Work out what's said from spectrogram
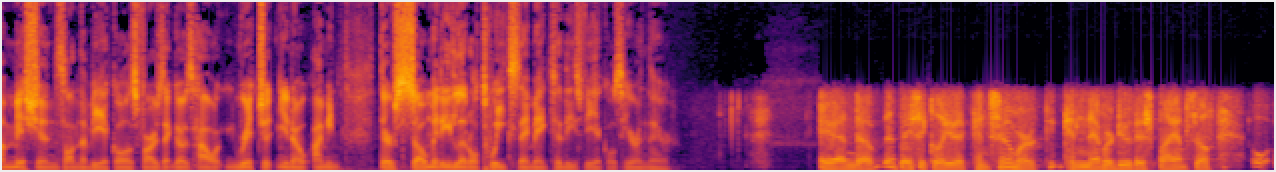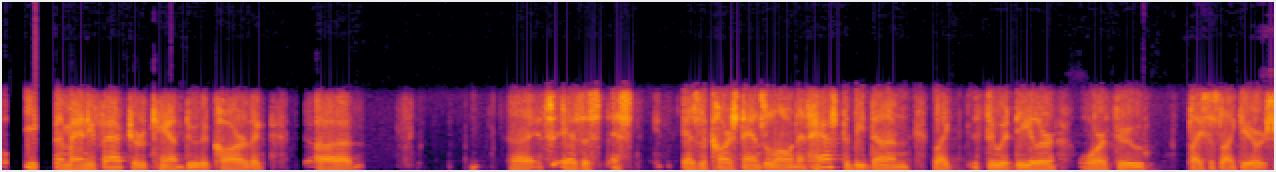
emissions on the vehicle as far as that goes. How rich it, you know, I mean, there's so many little tweaks they make to these vehicles here and there. And uh, basically, the consumer can never do this by himself. The manufacturer can't do the car. That uh, uh, as a, as as the car stands alone, it has to be done like through a dealer or through places like yours.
